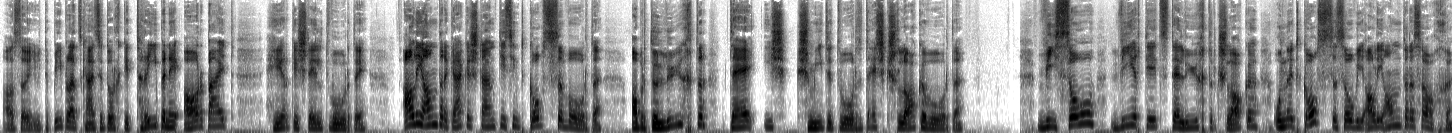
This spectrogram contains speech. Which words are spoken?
also in der Bibel hat es geheißen, durch getriebene Arbeit hergestellt wurde. Alle anderen Gegenstände sind gegossen worden, aber der Leuchter, der ist geschmiedet worden, der ist geschlagen worden. Wieso wird jetzt der Leuchter geschlagen und nicht gegossen, so wie alle anderen Sachen?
